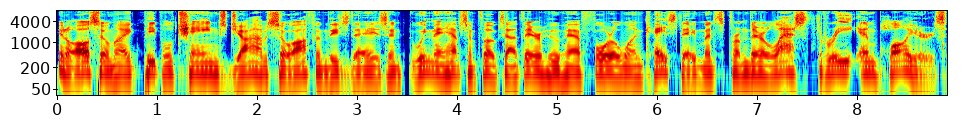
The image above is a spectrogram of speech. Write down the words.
You know, also, Mike, people change jobs so often these days, and we may have some folks out there who have 401k statements from their last three employers,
